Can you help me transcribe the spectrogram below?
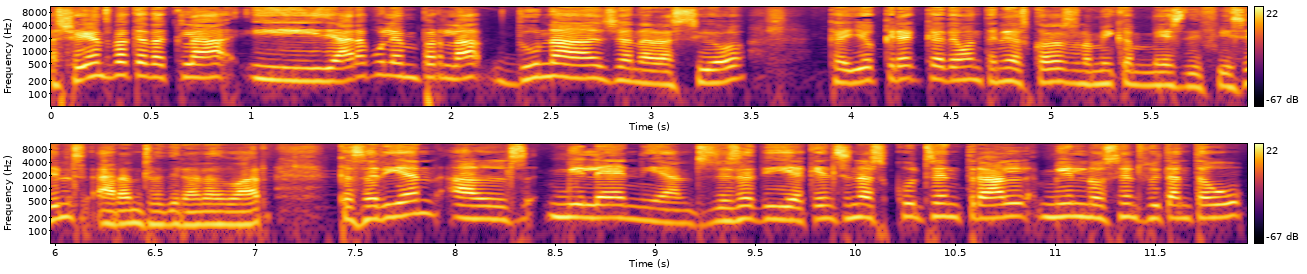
Això ja ens va quedar clar i ara volem parlar d'una generació que jo crec que deuen tenir les coses una mica més difícils, ara ens ho dirà l'Eduard, que serien els millennials, és a dir, aquells nascuts entre el 1981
